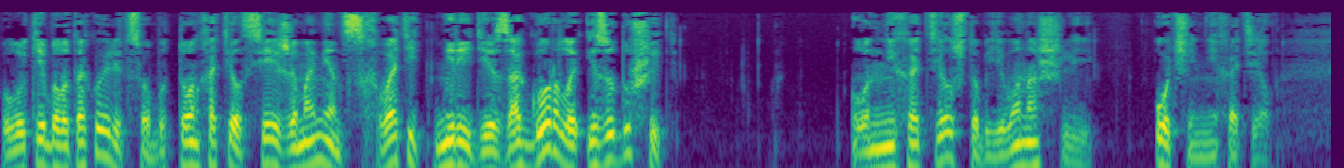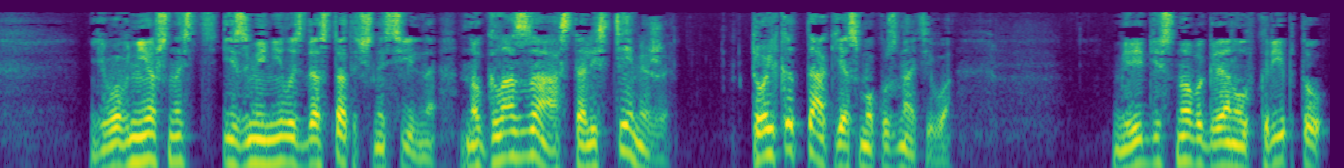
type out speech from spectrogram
У Луки было такое лицо, будто он хотел сей же момент схватить Меридия за горло и задушить. Он не хотел, чтобы его нашли. Очень не хотел. Его внешность изменилась достаточно сильно, но глаза остались теми же. Только так я смог узнать его. Меридий снова глянул в крипту,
